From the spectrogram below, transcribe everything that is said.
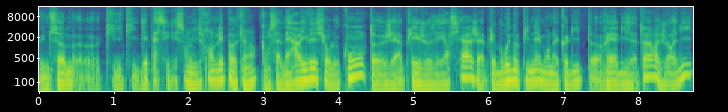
une somme euh, qui, qui dépassait les 100 000 francs de l'époque. hein. Quand ça m'est arrivé sur le compte, euh, j'ai appelé José Garcia, j'ai appelé Bruno Pinet, mon acolyte euh, réalisateur, et j'aurais dit,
